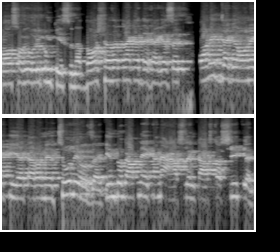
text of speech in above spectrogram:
লস হবে ওইরকম কিছু না। দশ হাজার টাকায় দেখা গেছে, অনেক জায়গায় অনেক ইয়া কারণে চলেও যায়। কিন্তু আপনি এখানে আসলেন, কাজটা শিখলেন।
